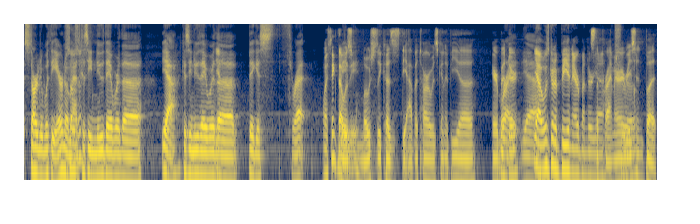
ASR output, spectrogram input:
started with the air nomads Soza? because he knew they were the yeah because he knew they were the biggest threat. Well, I think that was mostly because the avatar was going to be a airbender. Right? Yeah. Yeah, it was gonna be an airbender. That's yeah. the primary true. reason, but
